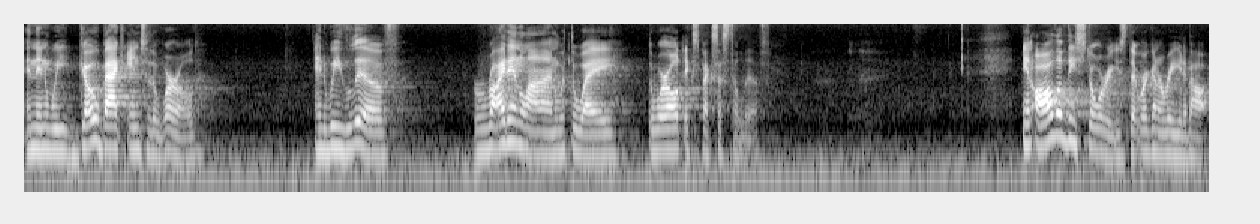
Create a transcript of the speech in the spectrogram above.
And then we go back into the world and we live right in line with the way the world expects us to live. In all of these stories that we're going to read about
